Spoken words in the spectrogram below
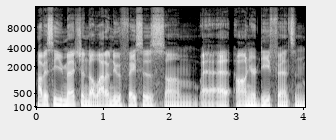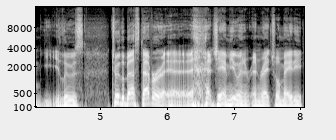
obviously, you mentioned a lot of new faces um, at, on your defense, and you lose two of the best ever at JMU and, and Rachel Mady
